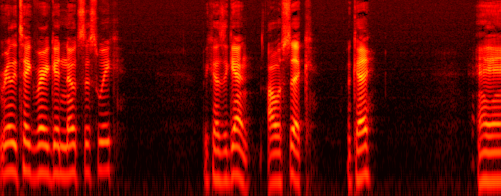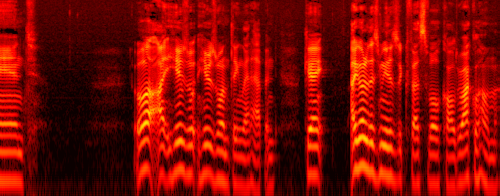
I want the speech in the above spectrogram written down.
really take very good notes this week because again, I was sick. Okay? And well, I here's here's one thing that happened. Okay? I go to this music festival called Rocklahoma.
